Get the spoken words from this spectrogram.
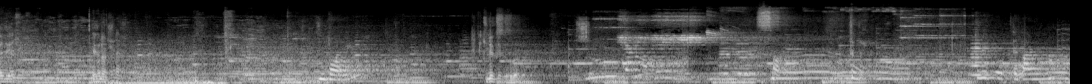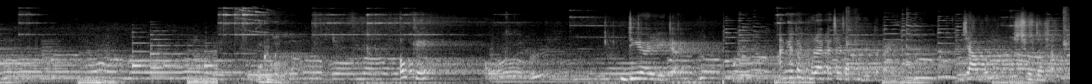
এদিকে এখানে আসো। বলেন কি লিখছিল তুমি তুমি করতে পারো না। ওকে বলো। ওকে। ডিয়ার লিডার আমি এত ঘোরা কাছে কথা বলতে পারি। যাব সোজা সাথে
